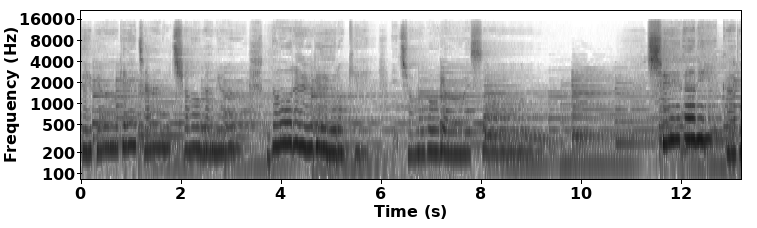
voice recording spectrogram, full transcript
새벽에 잠을 청하며 너를 그렇게 잊어보려 했어. 시간이 가도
